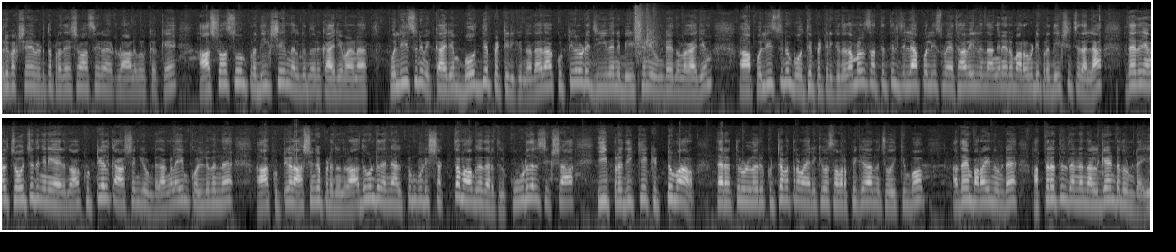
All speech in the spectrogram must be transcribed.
ഒരു പക്ഷേ ഇവിടുത്തെ പ്രദേശവാസികളായിട്ടുള്ള ആളുകൾക്കൊക്കെ ആശ്വാസവും പ്രതീക്ഷയും നൽകുന്ന ഒരു കാര്യമാണ് പോലീസിനും ഇക്കാര്യം ബോധ്യപ്പെട്ടിരിക്കുന്നത്. അതായത് ആ കുട്ടികളുടെ ജീവന് ഭീഷണി ഉണ്ട് എന്നുള്ള കാര്യം പോലീസിനും ബോധ്യപ്പെട്ടിരിക്കുന്നു. നമ്മൾ സത്യത്തിൽ ജില്ലാ പോലീസ് മേധാവിയിൽ നിന്ന് അങ്ങനെ ഒരു മറുപടി പ്രതീക്ഷിച്ചതല്ല. അതായത് ഞങ്ങൾ ചോദിച്ചത് ഇങ്ങനെയായിരുന്നു ആ കുട്ടികൾക്ക് ആശങ്കയുണ്ട് തങ്ങളെയും കൊല്ലുമെന്ന് ആ കുട്ടികൾ ആശങ്കപ്പെടുന്നുണ്ട്. അതുകൊണ്ട് തന്നെ അല്പം കൂടി ശക്തമാകുന്ന തരത്തിൽ കൂടുതൽ ശിക്ഷ ഈ പ്രതിക്ക് കിട്ടുമാർ തരത്തിലുള്ള ഒരു കുറ്റപത്രമായിരിക്കുമോ സമർപ്പിക്കുക എന്ന് ചോദിക്കുമ്പോൾ അദ്ദേഹം പറയുന്നുണ്ട് അത്തരത്തിൽ തന്നെ നൽകേണ്ടതുണ്ട്. ഈ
